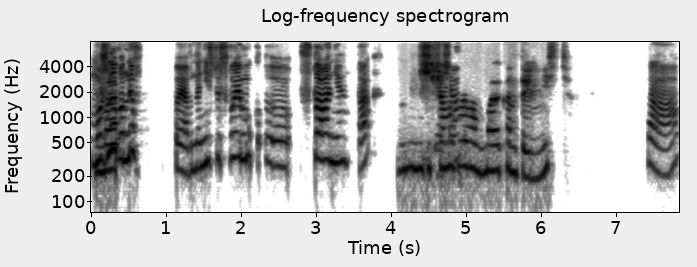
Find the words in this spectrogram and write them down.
Можливо, невпевненість у своєму е, стані, так? Ще Ще, можливо, меркантильність. Так.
